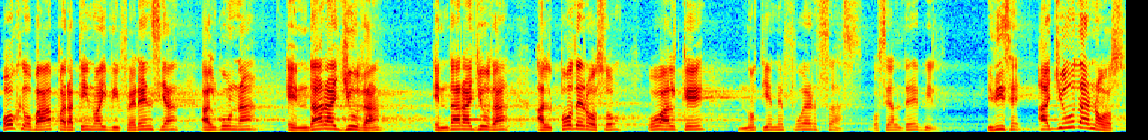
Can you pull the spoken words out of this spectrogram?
oh Jehová, para ti no hay diferencia alguna en dar ayuda, en dar ayuda al poderoso o al que no tiene fuerzas, o sea, al débil. Y dice, ayúdanos,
